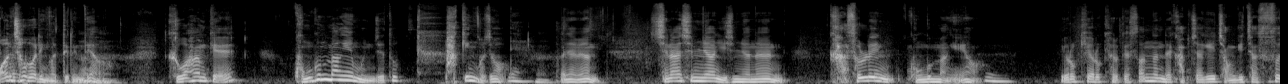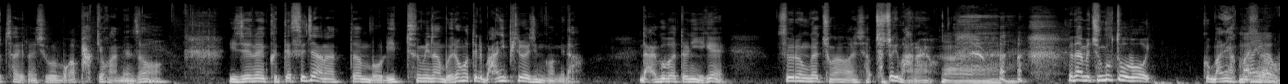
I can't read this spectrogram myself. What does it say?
얹혀버린 것들인데요. 그와 함께 공급망의 문제도 바뀐 거죠. 네. 왜냐하면 지난 10년, 20년은 가솔린 공급망이에요. 음. 이렇게 이렇게 이렇게 썼는데 갑자기 전기차, 수소차 이런 식으로 뭐가 바뀌어가면서 이제는 그때 쓰지 않았던 뭐 리튬이나 뭐 이런 것들이 많이 필요해진 겁니다. 근데 알고 봤더니 이게 소련과 중앙아시아 저쪽이 많아요. 아, 그다음에 중국도 뭐 그 많이 갖고 많이 있어요.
